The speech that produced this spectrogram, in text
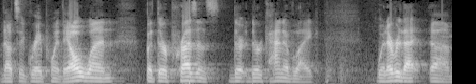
that's a great point. They all won, but their presence, they're they're kind of like whatever that um,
